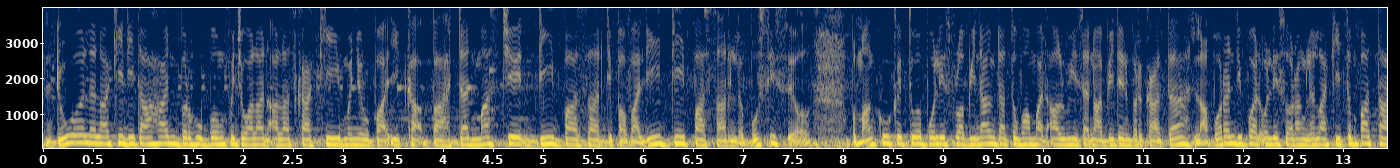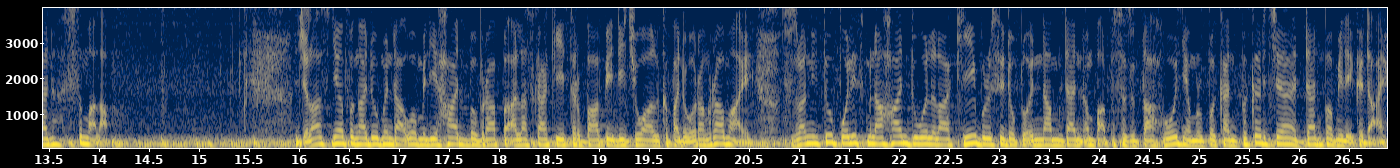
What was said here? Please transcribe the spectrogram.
Dua lelaki ditahan berhubung penjualan alas kaki menyerupai Kaabah dan masjid di Bazar di Pavali di Pasar Lebu Sisil. Pemangku Ketua Polis Pulau Pinang Datuk Muhammad Alwi Zain Abidin berkata, laporan dibuat oleh seorang lelaki tempatan semalam. Jelasnya pengadu mendakwa melihat beberapa alas kaki terbabit dijual kepada orang ramai. Sesudah itu, polis menahan dua lelaki berusia 26 dan 41 tahun yang merupakan pekerja dan pemilik kedai.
